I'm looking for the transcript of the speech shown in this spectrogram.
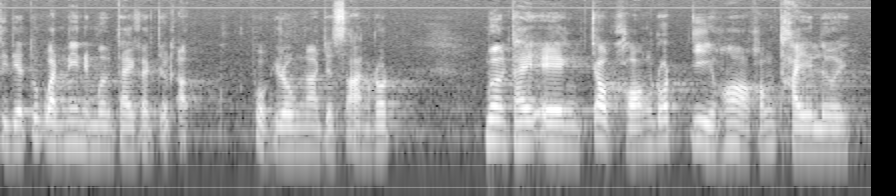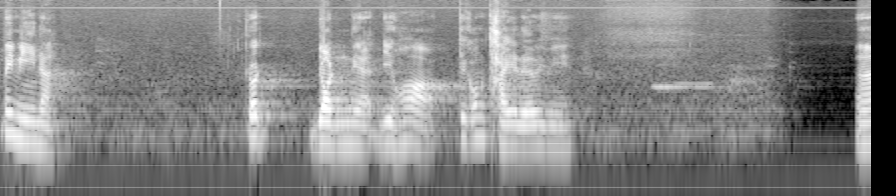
ทีเดียวทุกวันนี้ในเมืองไทยก็จะเอาพวกโรงงานจะสร้างรถ เมืองไทยเองเจ้าของรถยี่ห้อของไทยเลย ไม่มีนะ รถยนต์เนี่ยยี่ห้อที่ของไทยเลยไม่มีอะ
